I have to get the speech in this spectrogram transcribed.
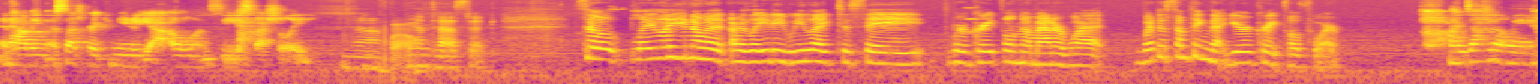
and having a, such great community at OLMC especially. Yeah, Wow. fantastic. So, Layla, you know what, Our Lady, we like to say we're grateful no matter what. What is something that you're grateful for? I'm definitely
